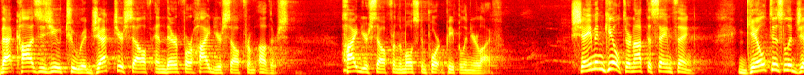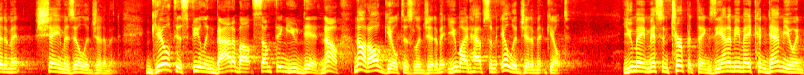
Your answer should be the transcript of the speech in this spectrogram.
that causes you to reject yourself and therefore hide yourself from others. Hide yourself from the most important people in your life. Shame and guilt are not the same thing. Guilt is legitimate, shame is illegitimate. Guilt is feeling bad about something you did. Now, not all guilt is legitimate. You might have some illegitimate guilt. You may misinterpret things. The enemy may condemn you, and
